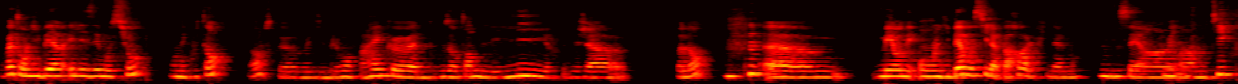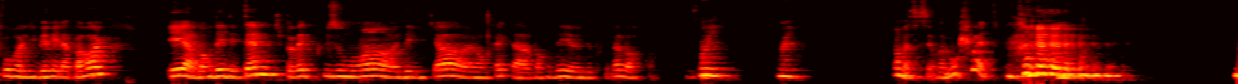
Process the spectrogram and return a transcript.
En fait, on libère et les émotions en écoutant, hein, parce que visiblement, enfin, rien que de vous entendre les lire, c'est déjà prenant. mais on, est, on libère aussi la parole finalement. Mhm. C'est un, un, outil pour libérer la parole et aborder des thèmes qui peuvent être plus ou moins euh, délicats euh, en fait à aborder euh, de prime abord. Quoi. Oui, oui. Ah bah ça c'est vraiment chouette.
